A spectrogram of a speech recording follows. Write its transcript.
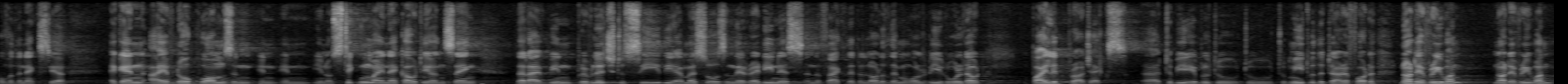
over the next year. Again, I have no qualms in, in, in you know, sticking my neck out here and saying that I've been privileged to see the MSOs and their readiness and the fact that a lot of them have already rolled out pilot projects uh, to be able to, to, to meet with the tariff order. Not everyone, not everyone.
